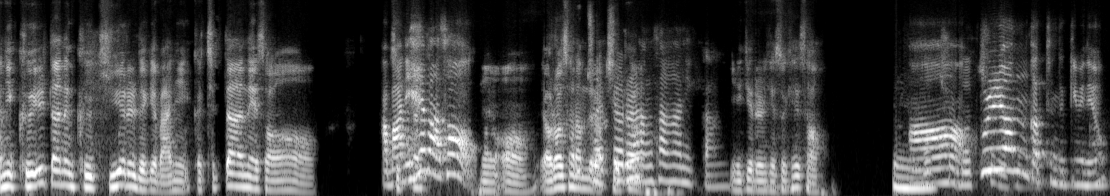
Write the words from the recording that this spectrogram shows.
아니 그 일단은 그 기회를 되게 많이 그 집단에서 아, 많이 집단- 해봐서? 어, 어, 여러 사람들 앞에서 항상 하니까. 얘기를 계속해서 음, 아, 노출, 노출. 훈련 같은 느낌이네요.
